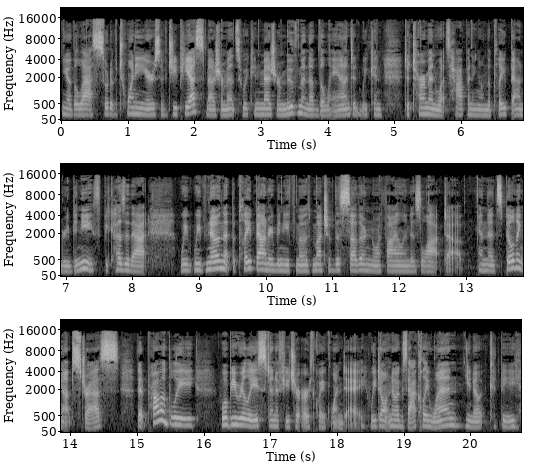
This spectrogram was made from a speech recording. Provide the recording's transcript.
you know the last sort of 20 years of GPS measurements, we can measure movement of the land and we can determine what's happening on the plate boundary beneath. Because of that, we, we've known that the plate boundary beneath most, much of the southern North Island is locked up, and that's building up stress that probably will be released in a future earthquake one day. We don't know exactly when. You know, it could be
